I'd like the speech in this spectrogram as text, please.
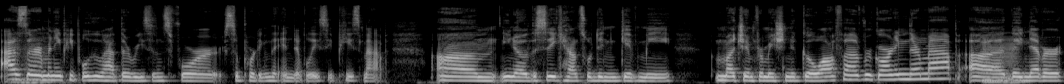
as there are many people who have their reasons for supporting the NAACP's map. Um, you know, the city council didn't give me much information to go off of regarding their map. Uh, They never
